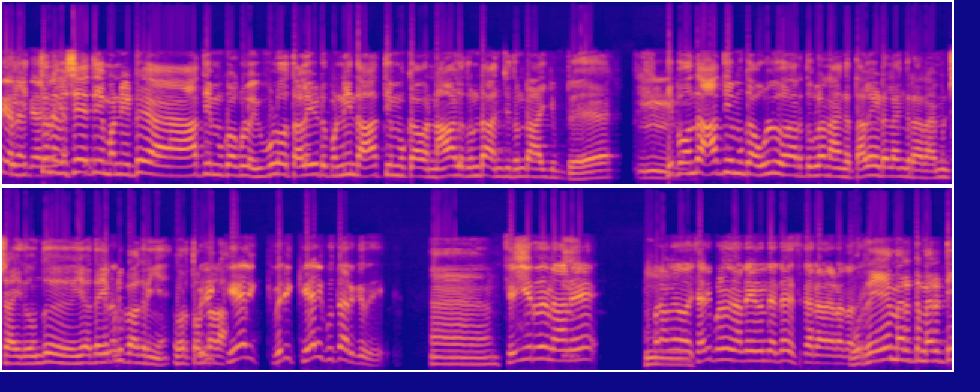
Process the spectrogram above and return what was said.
இப்ப இத்தனை விஷயத்தையும் பண்ணிட்டு அதிமுகக்குள்ள இவ்வளவு தலையீடு பண்ணி இந்த அதிமுகவை நாலு துண்டா அஞ்சு துண்டா ஆக்கிவிட்டு. இப்ப வந்து அதிமுக உள் விவகாரத்துக்குள்ள நாங்க தலையிடலைங்கிறாரு அமித்ஷா. இது வந்து இதை எப்படி பாக்குறீங்க? ஒரு தொண்டரா? கேலி வெறும் கேலி குத்தா இருக்குது. செய்யறது நானே? ஒரே மிரட்டு மிரட்டி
